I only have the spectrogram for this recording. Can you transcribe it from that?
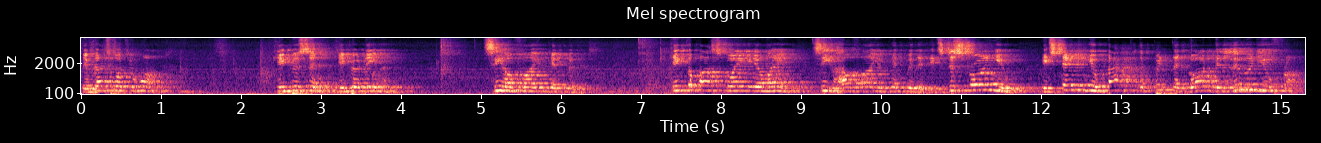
If that's what you want. Keep your sin. Keep your demon. See how far you get with it. Keep the past going in your mind. See how far you get with it. It's destroying you. It's taking you back to the pit that God delivered you from.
